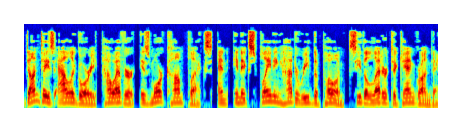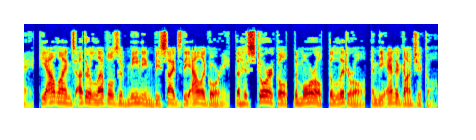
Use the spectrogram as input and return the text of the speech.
Dante's allegory, however, is more complex, and, in explaining how to read the poem, see the letter to Cangrande, he outlines other levels of meaning besides the allegory, the historical, the moral, the literal, and the anagogical.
